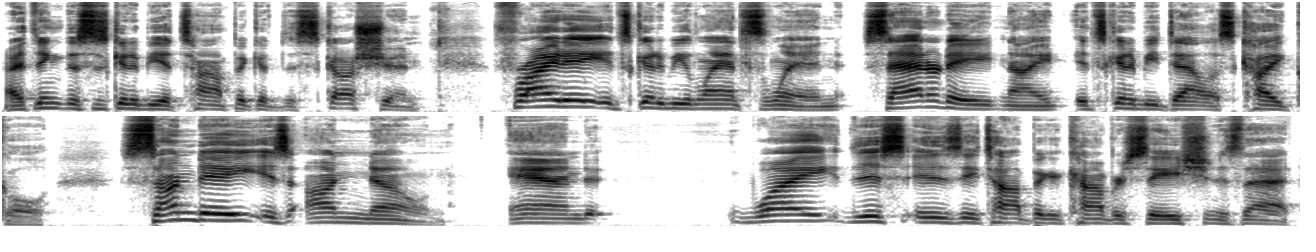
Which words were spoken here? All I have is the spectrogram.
I think this is going to be a topic of discussion. Friday, it's going to be Lance Lynn. Saturday night, it's going to be Dallas Keuchel. Sunday is unknown. And why this is a topic of conversation is that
